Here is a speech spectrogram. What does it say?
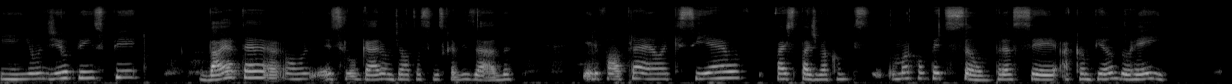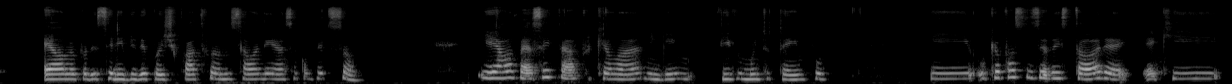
E um dia o príncipe vai até esse lugar onde ela tá sendo escravizada e ele fala para ela que se ela participar de uma, uma competição para ser a campeã do rei, ela vai poder ser livre depois de quatro anos se ela ganhar essa competição. E ela vai aceitar, porque lá ninguém vive muito tempo. E o que eu posso dizer da história é que,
